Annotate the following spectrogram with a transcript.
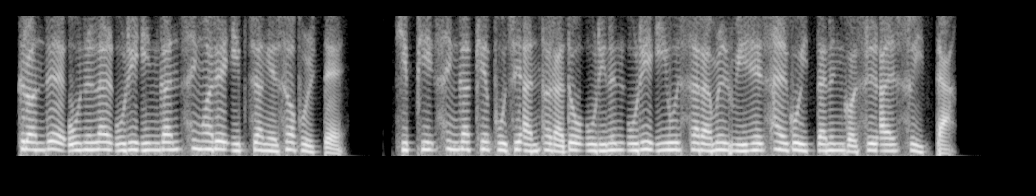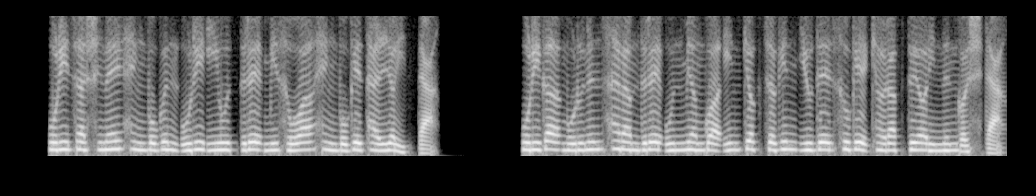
그런데 오늘날 우리 인간 생활의 입장에서 볼 때, 깊이 생각해 보지 않더라도 우리는 우리 이웃 사람을 위해 살고 있다는 것을 알 수 있다. 우리 자신의 행복은 우리 이웃들의 미소와 행복에 달려 있다. 우리가 모르는 사람들의 운명과 인격적인 유대 속에 결합되어 있는 것이다.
